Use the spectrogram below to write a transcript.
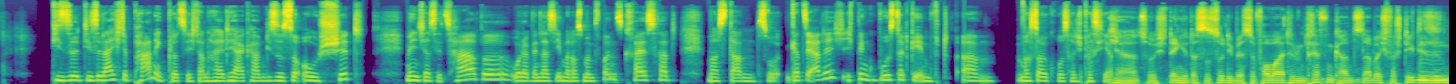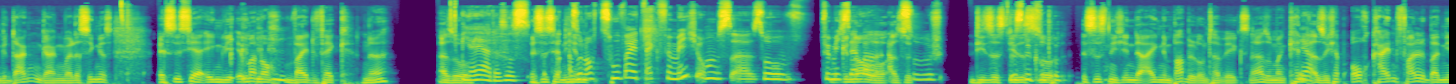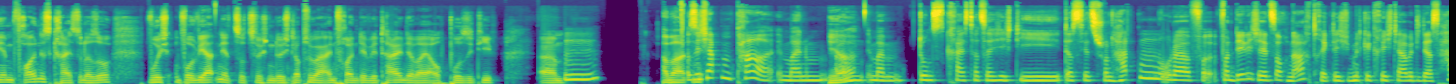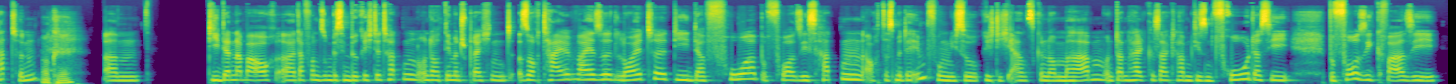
diese, diese leichte Panik plötzlich dann halt herkam. Dieses so, oh shit, wenn ich das jetzt habe oder wenn das jemand aus meinem Freundeskreis hat, was dann? So, ganz ehrlich, ich bin geboostert, geimpft. Ähm, was soll großartig passieren? Ja, also ich denke, das ist so die beste Vorbereitung, die du treffen kannst. ne? Aber ich verstehe diesen Mhm. Gedankengang, weil das Ding ist, es ist ja irgendwie immer noch weit weg, ne? Also, Ja, ja, das ist, Es ist ja nicht also noch zu weit weg für mich, um es äh, so für mich Genau, selber also dieses, Das ist dieses so, Gruppe. es ist nicht in der eigenen Bubble unterwegs, ne? Also man kennt, Ja. also ich habe auch keinen Fall bei mir im Freundeskreis oder so, wo ich, obwohl wir hatten jetzt so zwischendurch, ich glaube sogar einen Freund, den wir teilen, der war ja auch positiv. Ähm, Mhm. aber Also ich habe ein paar in meinem, Ja? ähm, in meinem Dunstkreis tatsächlich, die das jetzt schon hatten oder von von denen ich jetzt auch nachträglich mitgekriegt habe, die das hatten, okay. ähm, die dann aber auch äh, davon so ein bisschen berichtet hatten und auch dementsprechend, also auch teilweise Leute, die davor, bevor sie es hatten, auch das mit der Impfung nicht so richtig ernst genommen haben und dann halt gesagt haben, die sind froh, dass sie, bevor sie quasi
